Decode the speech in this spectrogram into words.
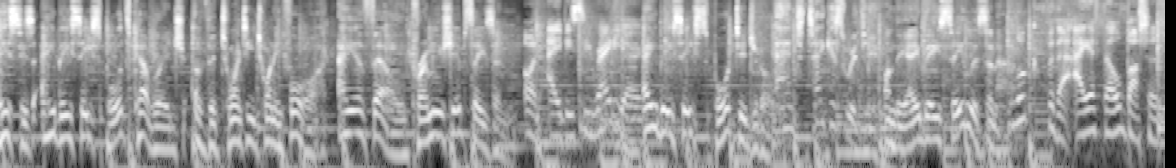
This is ABC Sports coverage of the 2024 AFL Premiership season on ABC Radio, ABC Sport Digital, and take us with you on the ABC Listener. Look for the AFL button.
